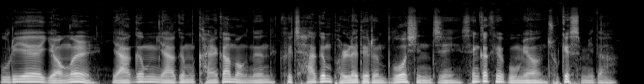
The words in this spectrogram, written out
우리의 영을 야금야금 갉아먹는 그 작은 벌레들은 무엇인지 생각해 보면 좋겠습니다.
